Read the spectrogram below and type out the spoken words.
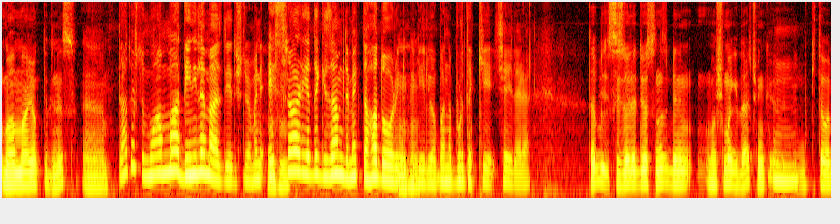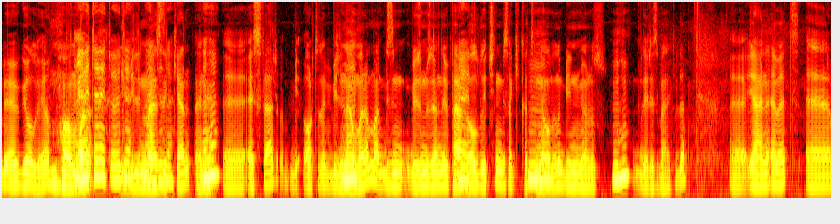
Muamma yok dediniz. Ee, daha doğrusu muamma denilemez diye düşünüyorum. Hani hı -hı. esrar ya da gizem demek daha doğru gibi hı hı. geliyor bana buradaki şeylere. Tabii siz öyle diyorsanız benim hoşuma gider. Çünkü hmm. bu kitaba bir övgü oluyor. Muamma evet evet öyle. bilinmezlikken hani Hı -hı. e, esrar bir, ortada bir bilinen Hı -hı. var ama bizim gözümüz önünde bir perde evet. olduğu için biz hakikatin Hı -hı. ne olduğunu bilmiyoruz Hı -hı. deriz belki de. E, yani evet e,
